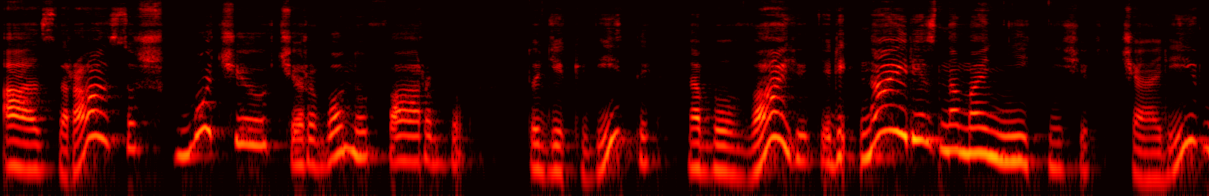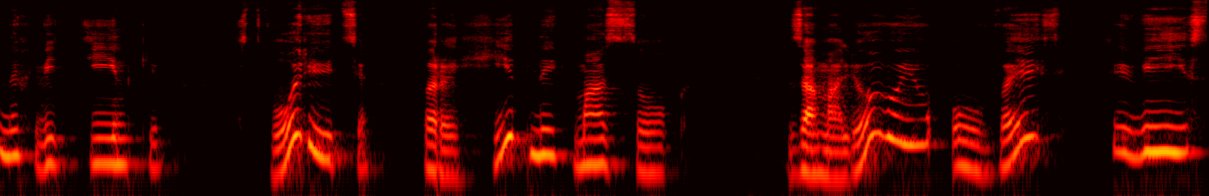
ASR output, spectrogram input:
а зразу ж мочую в червону фарбу. Тоді квіти набувають найрізноманітніших чарівних відтінків. Створюється перехідний мазок. Замальовую увесь хвіст.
